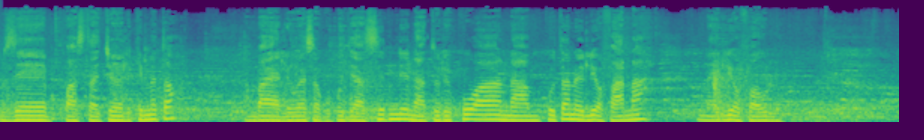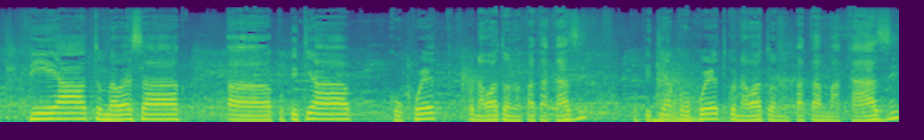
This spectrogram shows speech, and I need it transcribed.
mzee Pastor Joel Kimeta ambaye aliweza kukuja Sydney na tulikuwa na mkutano iliyofana na iliyofaulu. Pia tumeweza uh, kupitia Kokwet kuna watu wamepata kazi, kupitia Kokwet kuna watu wamepata makazi,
